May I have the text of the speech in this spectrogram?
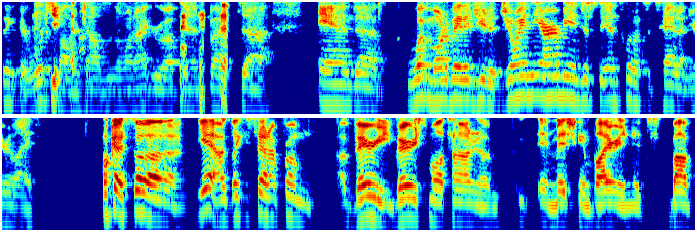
think there were smaller yeah. towns than the one I grew up in. But uh, and uh, what motivated you to join the army and just the influence it's had on your life? Okay so uh, yeah like you said i'm from a very very small town um, in michigan byron. It's about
